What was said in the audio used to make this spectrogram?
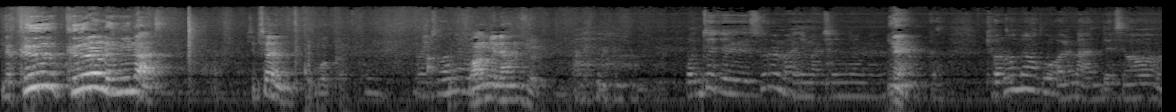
근데 그 그런 의미는 안- 집사님 뭘까요? 뭐 저는 왕년의 한 술. 언제 제일 술을 많이 마셨냐면 네. 그러니까 결혼하고 얼마 안 돼서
